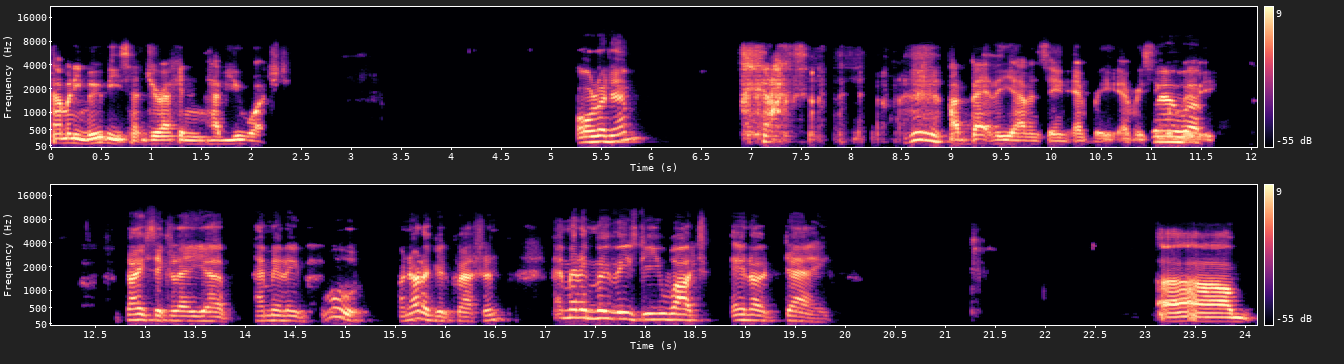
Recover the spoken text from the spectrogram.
How many movies do you reckon have you watched? All of them? I bet that you haven't seen every every single Well, uh, movie. Basically, uh, how many? Ooh, another good question. How many movies do you watch in a day? Um,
